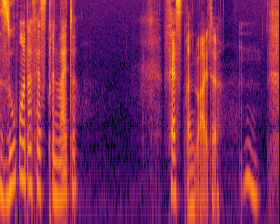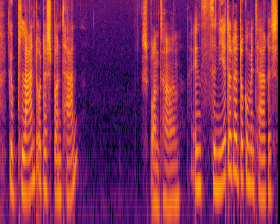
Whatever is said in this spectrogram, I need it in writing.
Zoom oder Festbrennweite? Festbrennweite. Hm. Geplant oder spontan? Spontan. Inszeniert oder dokumentarisch?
